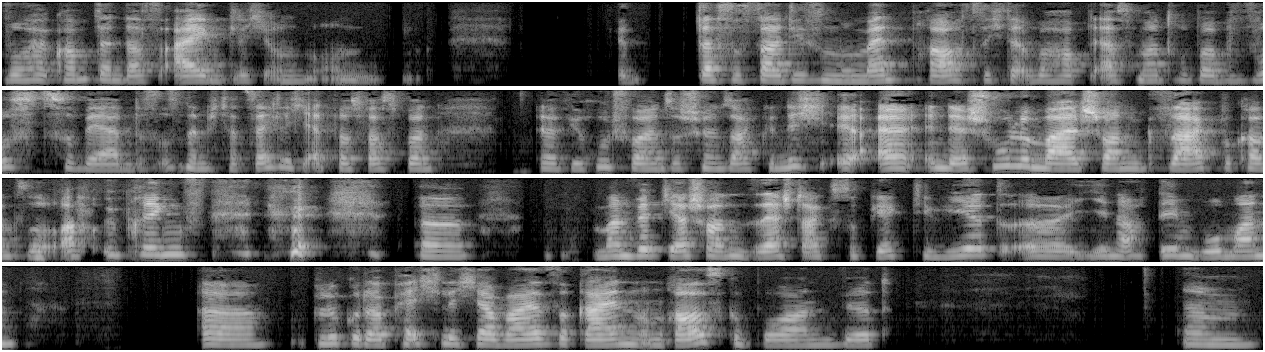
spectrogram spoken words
woher kommt denn das eigentlich und, und dass es da diesen Moment braucht, sich da überhaupt erstmal drüber bewusst zu werden. Das ist nämlich tatsächlich etwas, was man, äh, wie Ruth vorhin so schön sagte, nicht äh, in der Schule mal schon gesagt bekommt, so, ach übrigens, äh, man wird ja schon sehr stark subjektiviert, äh, je nachdem, wo man äh, Glück oder pechlicherweise rein und rausgeboren wird. Ähm,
